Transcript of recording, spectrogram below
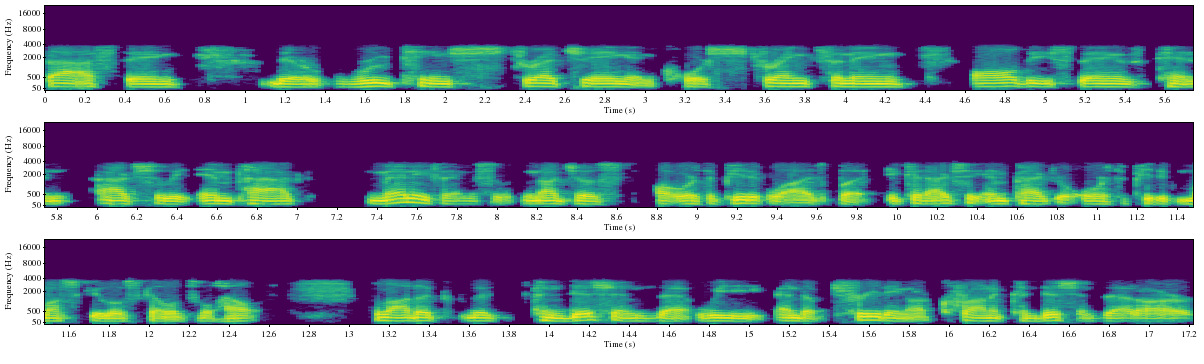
fasting, their routine stretching and core strengthening, all these things can actually impact many things, not just orthopedic wise, but it can actually impact your orthopedic musculoskeletal health. A lot of the conditions that we end up treating are chronic conditions that are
